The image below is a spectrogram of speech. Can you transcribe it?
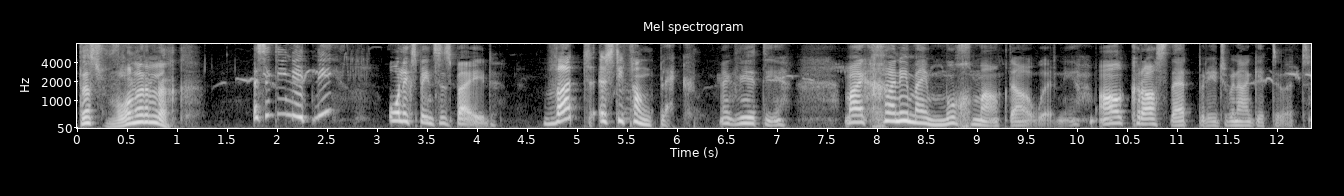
dis wonderlik. Is dit nie net nie? All expenses paid. Wat is die vangplek? Ek weet nie. Maar ek gaan nie my moeg maak daaroor nie. I'll cross that bridge when I get to it.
